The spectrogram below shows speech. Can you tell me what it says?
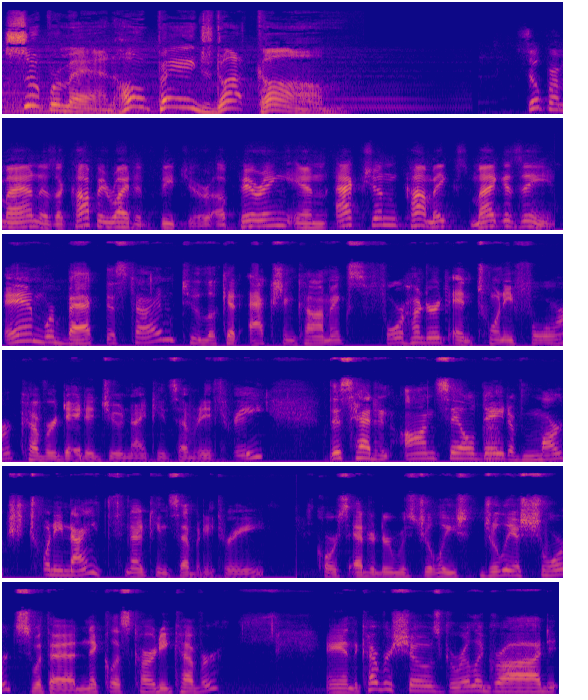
SupermanHomepage.com. Superman is a copyrighted feature appearing in Action Comics magazine. And we're back this time to look at Action Comics 424, cover dated June 1973. This had an on sale date of March 29th, 1973. Of course, editor was Julie, Julia Schwartz with a Nicholas Cardy cover. And the cover shows Gorilla Grodd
